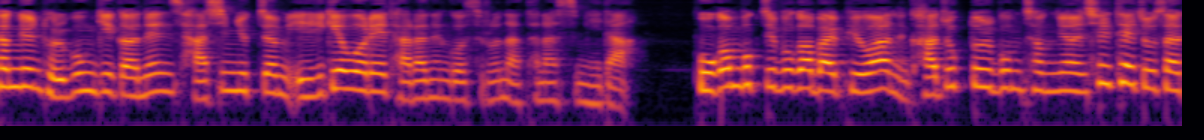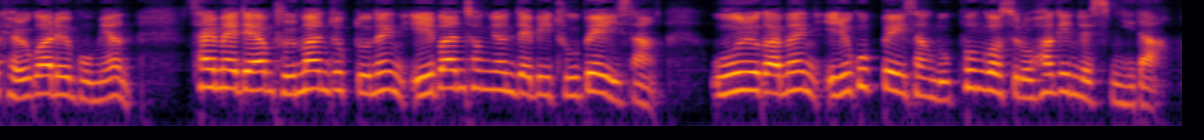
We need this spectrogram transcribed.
평균 돌봄 기간은 46.1개월에 달하는 것으로 나타났습니다. 보건복지부가 발표한 가족 돌봄 청년 실태조사 결과를 보면 삶에 대한 불만족도는 일반 청년 대비 2배 이상, 우울감은 7배 이상 높은 것으로 확인됐습니다.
